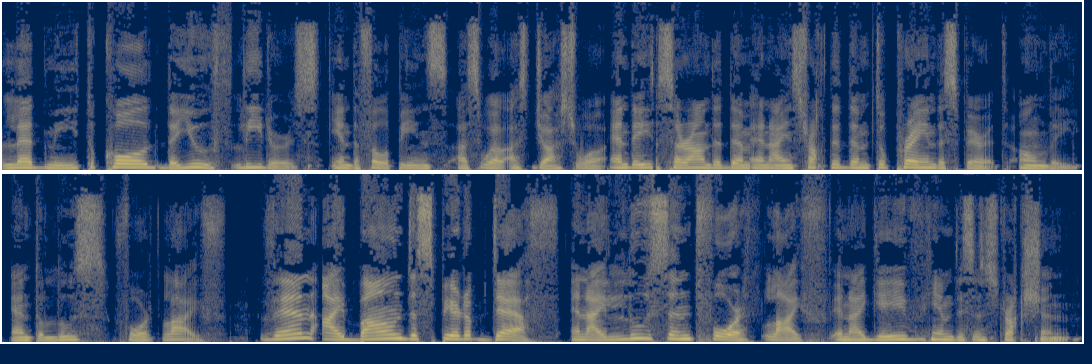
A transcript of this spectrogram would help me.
led me to call the youth leaders in the Philippines as well as Joshua. And they surrounded them and I instructed them to pray in the Spirit only and to loose forth life. Then I bound the spirit of death and I loosened forth life. And I gave him this instruction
